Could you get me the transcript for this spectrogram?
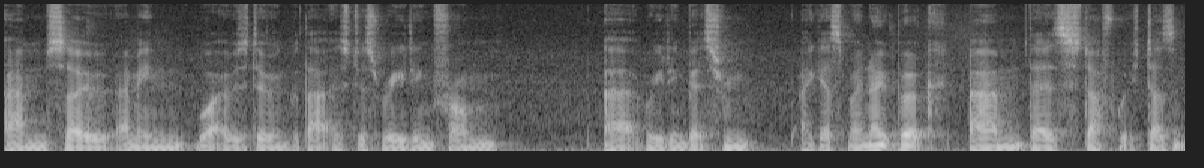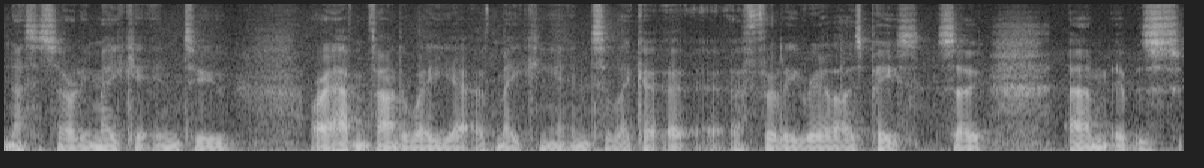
Um, so I mean, what I was doing with that is just reading from uh, reading bits from I guess my notebook. Um, there's stuff which doesn't necessarily make it into, or I haven't found a way yet of making it into like a, a, a fully realized piece. So um, it was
